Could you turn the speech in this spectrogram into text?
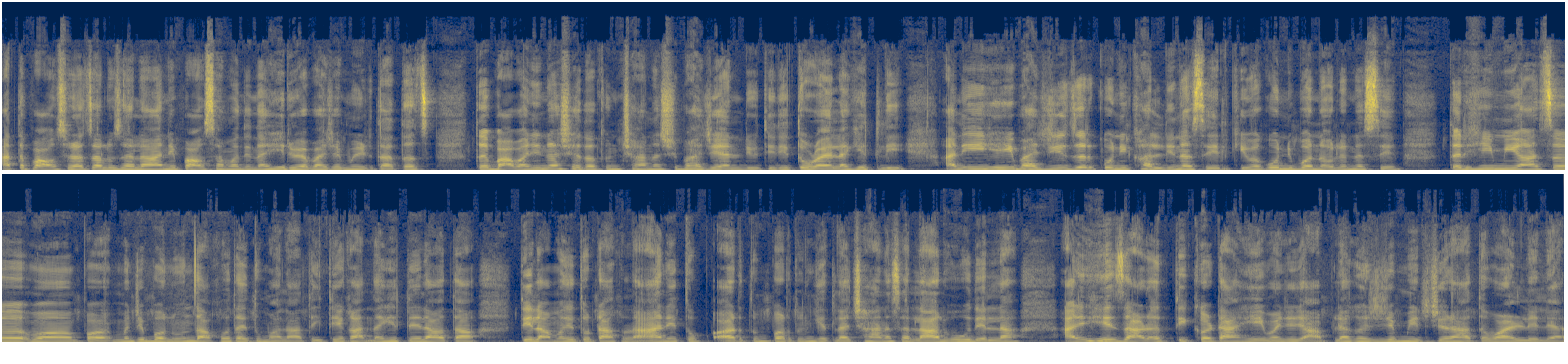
आता पावसाळा चालू झाला आणि पावसामध्ये ना हिरव्या भाज्या मिळतातच. तर बाबांनी ना शेतातून छान अशी भाजी आणली होती. ती तोडायला घेतली. आणि ही भाजी जर कोणी खाल्ली नसेल किंवा कोणी बनवलं नसेल तर ही मी आज प- म्हणजे बनवून दाखवत आहे तुम्हाला. आता इथे कांदा घेतलेला होता. तेलामध्ये तो टाकला आणि तो परतून परतून घेतला. छान असा लाल होऊ दिला. आणि हे जाडं तिखट आहे. म्हणजे आपल्या घरी जे मिरची राहतं वाळलेल्या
